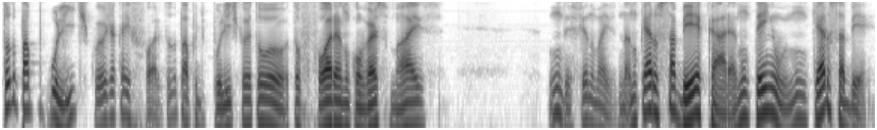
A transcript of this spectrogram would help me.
todo papo político eu já caí fora. Todo papo de política eu tô, tô fora, não converso mais. Não defendo mais. Não quero saber, cara. Não tenho. Não quero saber.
